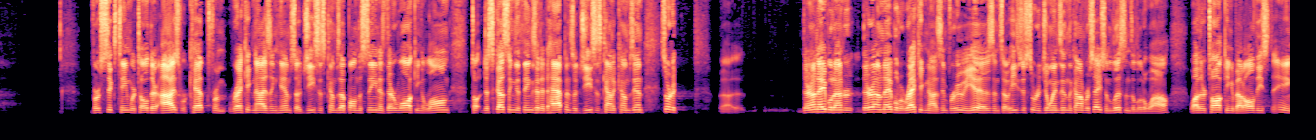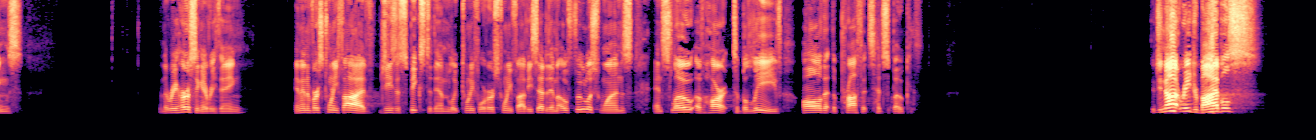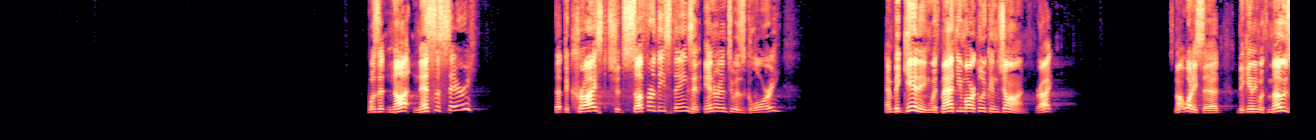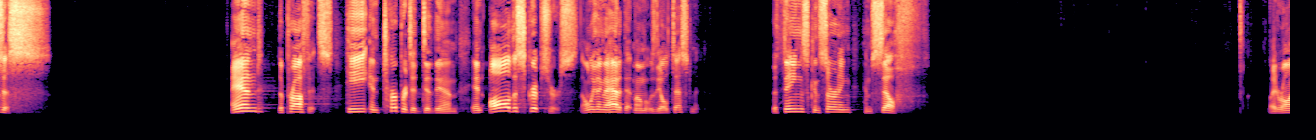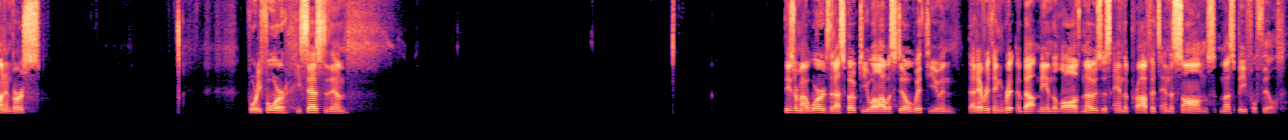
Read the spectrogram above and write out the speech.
Verse 16, we're told their eyes were kept from recognizing him. So Jesus comes up on the scene as they're walking along, t- discussing the things that had happened. So Jesus kind of comes in, sort of. Uh, they're unable to under, they're unable to recognize him for who he is, and so he just sort of joins in the conversation, listens a little while while they're talking about all these things. And they're rehearsing everything. And then in verse 25, Jesus speaks to them. Luke 24, verse 25, he said to them, O foolish ones and slow of heart to believe all that the prophets had spoken. Did you not read your Bibles? Was it not necessary that the Christ should suffer these things and enter into his glory? And beginning with Matthew, Mark, Luke, and John, right? It's not what he said. Beginning with Moses and the prophets, he interpreted to them in all the scriptures. The only thing they had at that moment was the Old Testament. The things concerning himself. Later on in verse 44, he says to them, These are my words that I spoke to you while I was still with you, and that everything written about me in the law of Moses and the prophets and the Psalms must be fulfilled.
